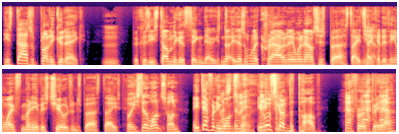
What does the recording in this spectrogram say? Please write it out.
His dad's a bloody good egg Mm. because he's done the good thing there. He's not, he doesn't want to crowd anyone else's birthday, take Yeah. anything away from any of his children's birthdays. But he still wants one. He definitely That's wants the one. He wants to go to the pub for a beer,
